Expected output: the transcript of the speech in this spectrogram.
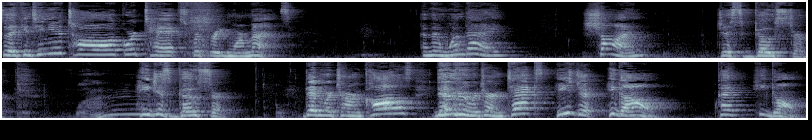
so they continue to talk or text for three more months. And then one day, Sean just ghosts her. What? He just ghosts her. Doesn't return calls, doesn't return texts. He's just, he gone. Okay? He gone.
